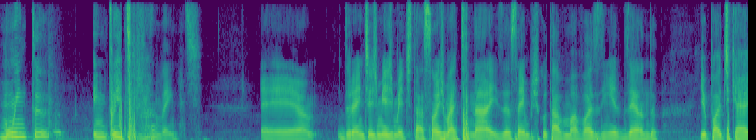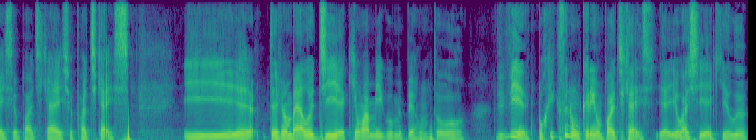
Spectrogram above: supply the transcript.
muito intuitivamente. É, durante as minhas meditações matinais, eu sempre escutava uma vozinha dizendo: e o podcast, o podcast, o podcast. E teve um belo dia que um amigo me perguntou: Vivi, por que, que você não cria um podcast? E aí eu achei aquilo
